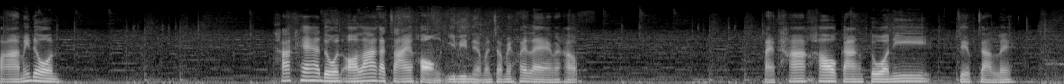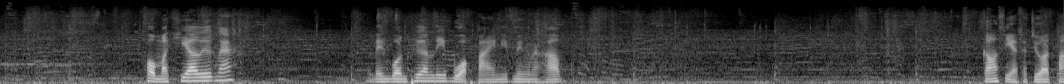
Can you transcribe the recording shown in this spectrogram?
ปาไม่โดน ถ้าแค่โดนออร่ากระจายของอีลินเนี่ยมันจะไม่ค่อยแรงนะครับ แต่ถ้าเข้ากลางตัวนี่ เจ็บจัดเลย ผมมาเคลียร์ลึกนะ เล่นบนเพื่อนรีบบวกไปนิดนึงนะครับ ก็เสียสจวตไป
